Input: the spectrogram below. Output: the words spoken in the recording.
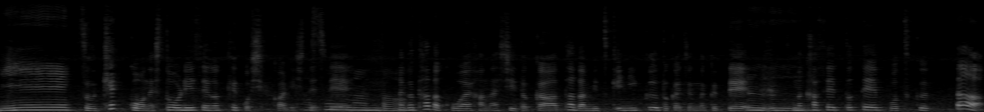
ええ。そう結構ねストーリー性が結構しっかりしててなんだ。なんかただ怖い話とかただ見つけに行くとかじゃなくて、うんうん。そのカセットテープを作った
